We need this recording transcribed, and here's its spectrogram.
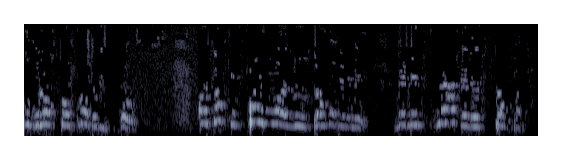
nous voulons comprendre une chose. Pendant que toi et moi nous dormons bien aimés, mais les diables ne dorment pas.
